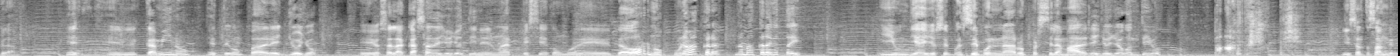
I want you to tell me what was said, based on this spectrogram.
Claro. Eh, En el camino, este compadre Yoyo, eh, o sea, la casa de Yoyo tiene una especie como de, de adorno, una máscara, una máscara que está ahí. Y un día ellos se, se ponen a romperse la madre Yoyo contigo. Y salta sangre.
